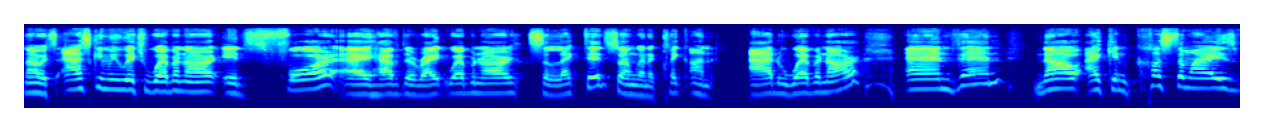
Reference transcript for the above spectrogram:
now it's asking me which webinar it's for. I have the right webinar selected, so I'm gonna click on add webinar. And then now I can customize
